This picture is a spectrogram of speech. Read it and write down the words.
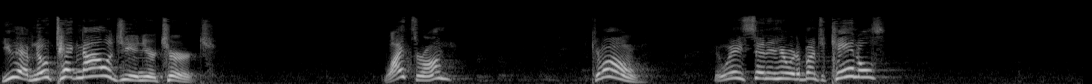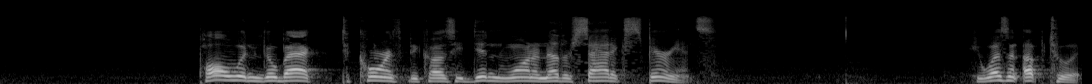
you have no technology in your church. Lights are on. Come on. And we ain't sitting here with a bunch of candles. Paul wouldn't go back to Corinth because he didn't want another sad experience. He wasn't up to it.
